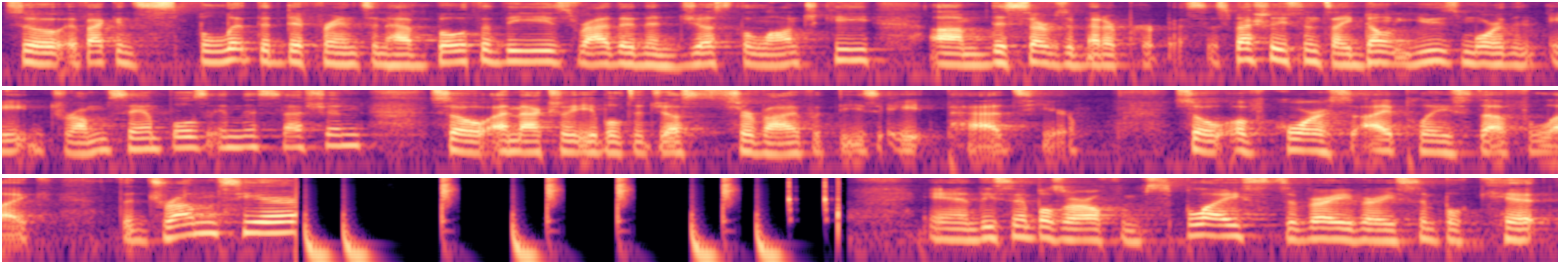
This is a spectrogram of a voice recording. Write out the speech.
So if I can split the difference and have both of these rather than just the Launchkey, um, this serves a better purpose, especially since I don't use more than eight drum samples in this session. So I'm actually able to just survive with these eight pads here. So of course I play stuff like the drums here. And these samples are all from Splice. It's a very, very simple kit.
